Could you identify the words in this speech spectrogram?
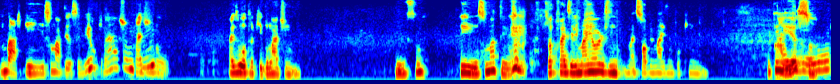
Embaixo. Isso, Matheus, você viu? Que baixo? Faz de novo. Faz o outro aqui do ladinho. Isso. Isso, Matheus. Só que faz ele maiorzinho, mas sobe mais um pouquinho. O que é isso? O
